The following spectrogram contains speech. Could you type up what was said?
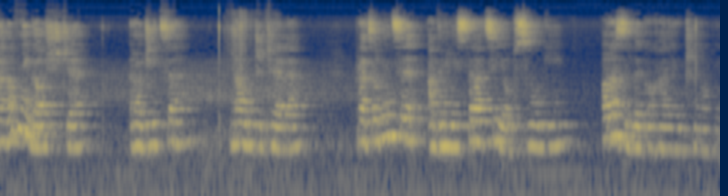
Szanowni goście, rodzice, nauczyciele, pracownicy administracji i obsługi oraz wy, kochani uczniowie.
